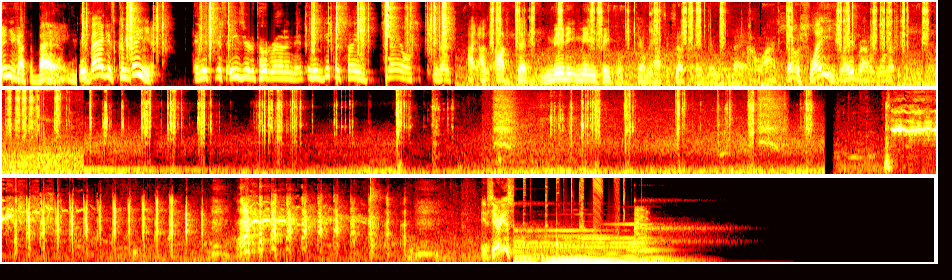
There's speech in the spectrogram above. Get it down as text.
Then you got the bag. The bag is convenient. and it's just easier to tote around, and, and you get the same sounds. You know, I, I've had many, many people tell me how successful they've been with the bag. oh, I That was Slade. Slade rattled one up. You serious?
